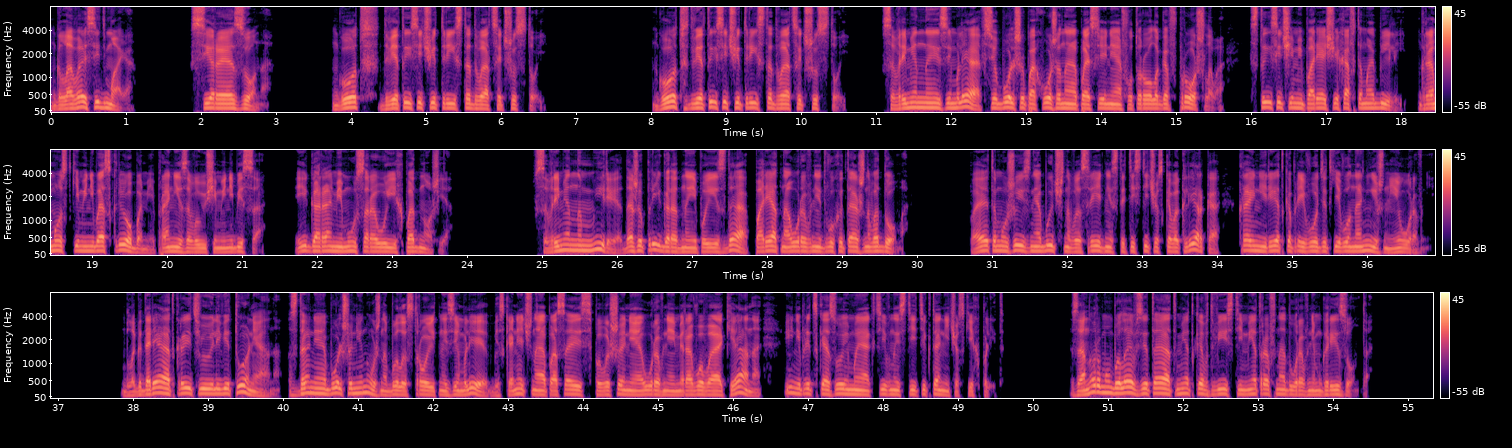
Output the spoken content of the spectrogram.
Глава 7. Серая зона. Год 2326. Год 2326. Современная Земля все больше похожа на опасения футурологов прошлого, с тысячами парящих автомобилей, громоздкими небоскребами, пронизывающими небеса, и горами мусора у их подножья. Современном мире даже пригородные поезда парят на уровне двухэтажного дома. Поэтому жизнь обычного среднестатистического клерка крайне редко приводит его на нижние уровни. Благодаря открытию Левитониана здание больше не нужно было строить на Земле, бесконечно опасаясь повышения уровня Мирового океана и непредсказуемой активности тектонических плит. За норму была взята отметка в 200 метров над уровнем горизонта.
